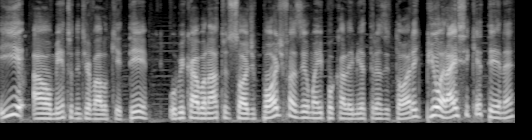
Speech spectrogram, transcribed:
e aumento do intervalo QT, o bicarbonato de sódio pode fazer uma hipocalemia transitória e piorar esse QT, né?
